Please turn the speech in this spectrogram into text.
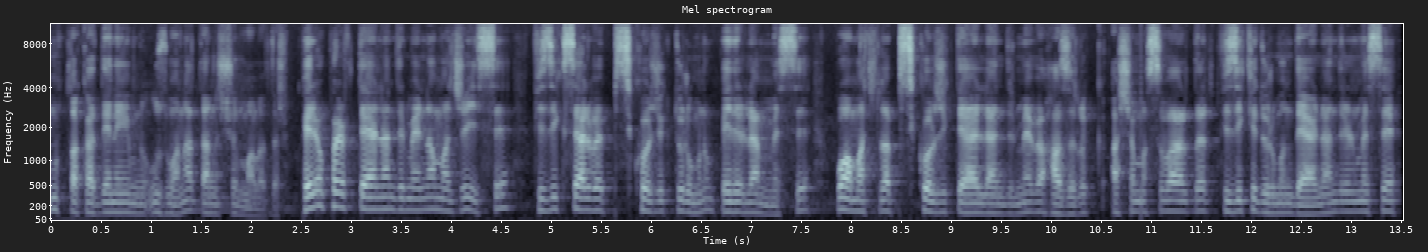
mutlaka deneyimli uzmana danışılmalıdır. Perioperatif değerlendirmenin amacı ise fiziksel ve psikolojik durumunun belirlenmesi. Bu amaçla psikolojik değerlendirme ve hazırlık aşaması vardır. Fiziki durumun değerlendirilmesi,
